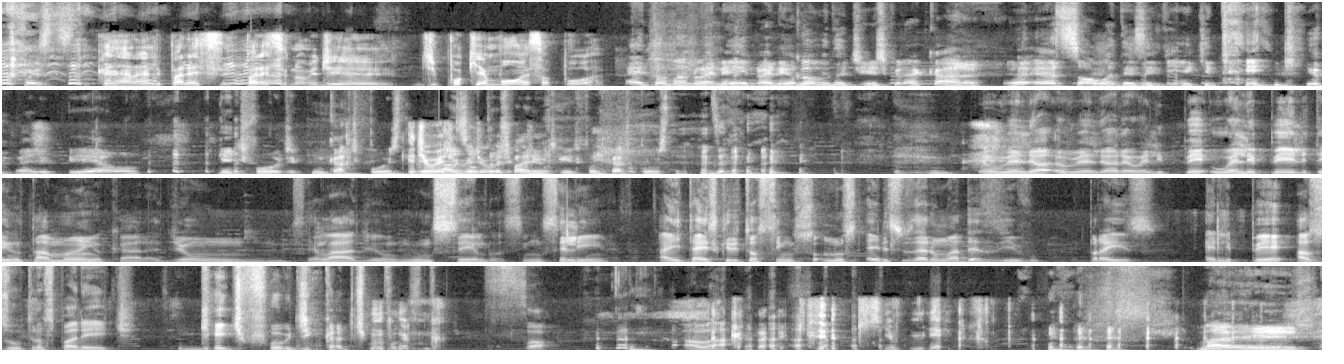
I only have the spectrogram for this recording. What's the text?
foi, Caralho, parece, parece nome de, de Pokémon essa porra. É, então, mas não é nem, não é nem o nome do disco, né, cara? É, é só o adesivinho que tem que o LP é um gatefold com cart poster. Gatefold, transparente, gatefold cart poster. O melhor, o melhor é o LP. O LP, ele tem o tamanho, cara, de um, sei lá, de um, um selo, assim, um selinho. Aí tá escrito assim, so- nos- eles fizeram um adesivo pra isso. LP azul transparente, gatefold poster. Só. Olha lá. Caralho, que, que merda. Mas,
